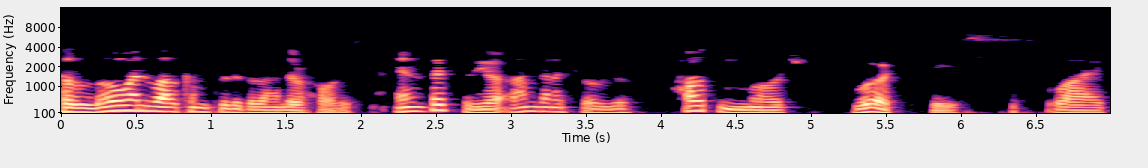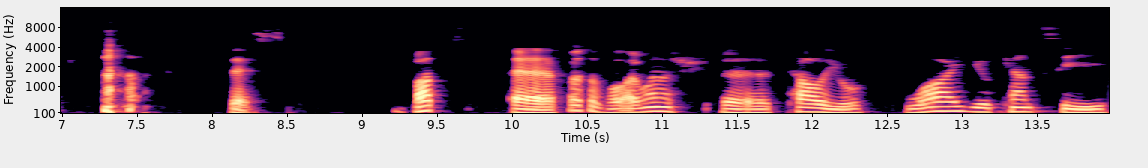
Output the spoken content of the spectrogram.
Hello and welcome to the Blender Hobbyist. In this video I'm gonna show you how to merge workspace like this. But uh, first of all I want to uh, tell you why you can't see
